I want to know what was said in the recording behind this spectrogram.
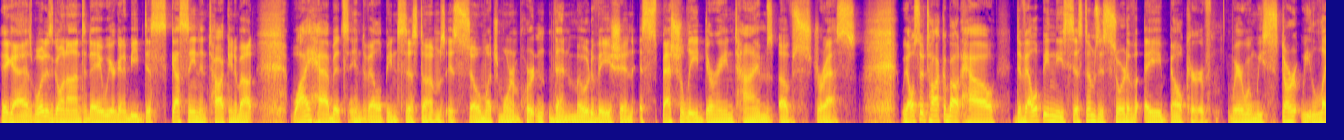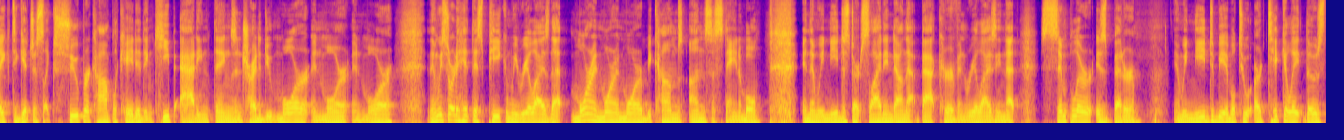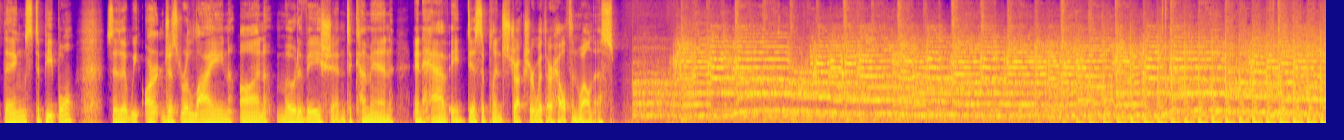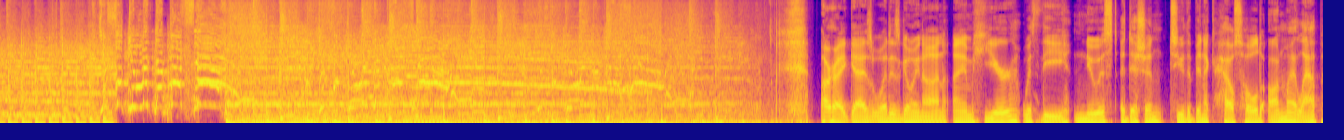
Hey guys, what is going on today? We are going to be discussing and talking about why habits in developing systems is so much more important than motivation, especially during times of stress. We also talk about how developing these systems is sort of a bell curve, where when we start, we like to get just like super complicated and keep adding things and try to do more and more and more. And then we sort of hit this peak and we realize that more and more and more becomes unsustainable. And then we need to start sliding down that back curve and realizing that simpler is better. And we need to be able to articulate those things to people so that we aren't just relying on motivation to come in and have a disciplined structure with our health and wellness. All right, guys, what is going on? I am here with the newest addition to the Binnick household on my lap.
